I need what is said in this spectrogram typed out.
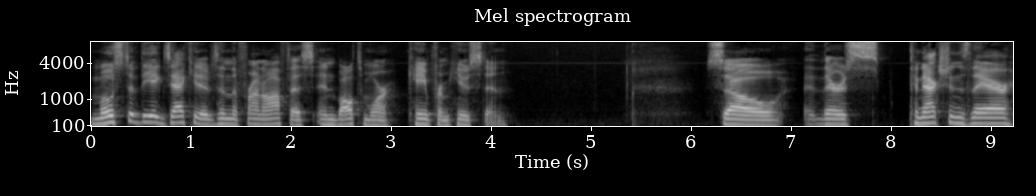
most of the executives in the front office in Baltimore came from Houston. So there's connections there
